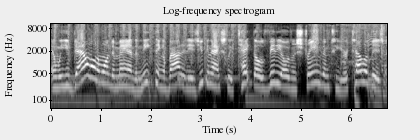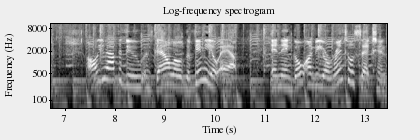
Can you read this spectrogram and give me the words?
And when you download them on demand, the neat thing about it is you can actually take those videos and stream them to your television. All you have to do is download the Vimeo app and then go under your rental section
